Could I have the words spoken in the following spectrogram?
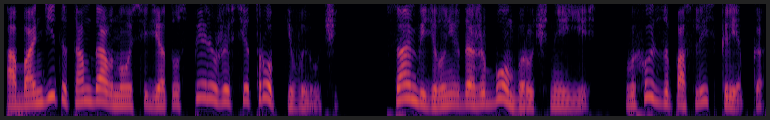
А бандиты там давно сидят, успели уже все тропки выучить. Сам видел, у них даже бомбы ручные есть. Выходит, запаслись крепко.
